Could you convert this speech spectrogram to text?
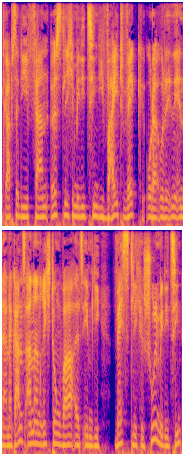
gab's ja die fernöstliche Medizin, die weit weg oder, oder in, in einer ganz anderen Richtung war als eben die westliche Schulmedizin.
